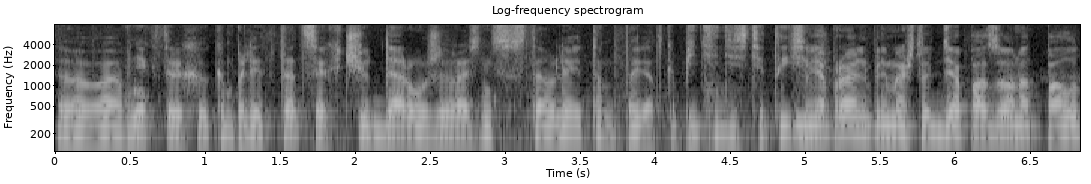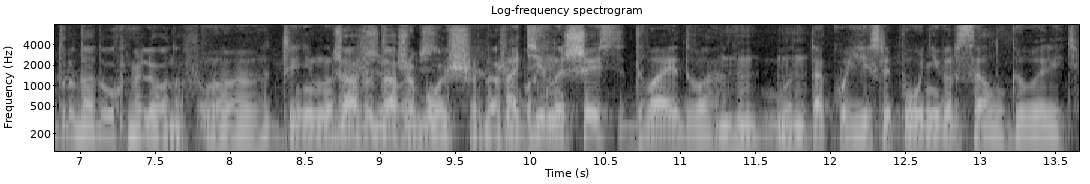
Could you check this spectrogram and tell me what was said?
Э, а в некоторых комплектациях чуть дороже. Разница составляет там порядка 50 тысяч. Ну, я правильно понимаю, что это диапазон от полутора до двух миллионов? Э, ты немножко Даже, даже больше. Даже 1,6, 2,2. Угу, вот угу. такой, если по универсалу говорить.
